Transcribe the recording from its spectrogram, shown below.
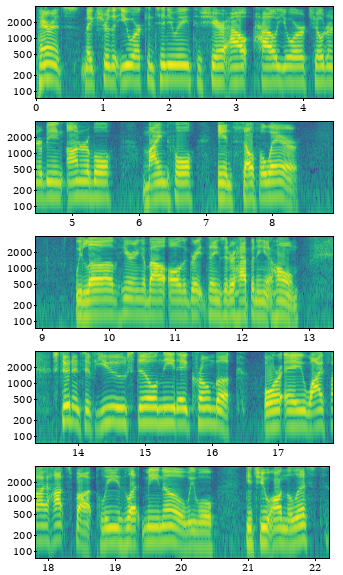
Parents, make sure that you are continuing to share out how your children are being honorable, mindful, and self aware. We love hearing about all the great things that are happening at home. Students, if you still need a Chromebook or a Wi Fi hotspot, please let me know. We will get you on the list.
